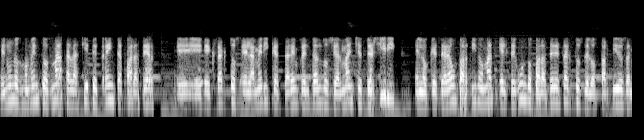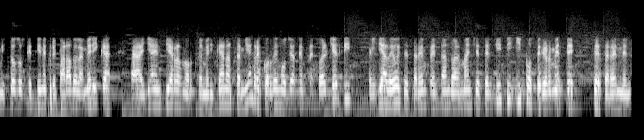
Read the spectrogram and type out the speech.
en unos momentos más a las 7.30 para ser eh, exactos, el América estará enfrentándose al Manchester City, en lo que será un partido más, el segundo para ser exactos de los partidos amistosos que tiene preparado el América allá en tierras norteamericanas también. Recordemos, ya se enfrentó al Chelsea, el día de hoy se estará enfrentando al Manchester City y posteriormente se estará en, en,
